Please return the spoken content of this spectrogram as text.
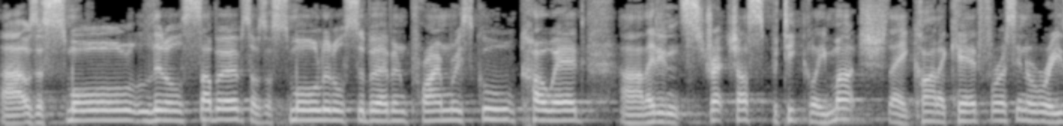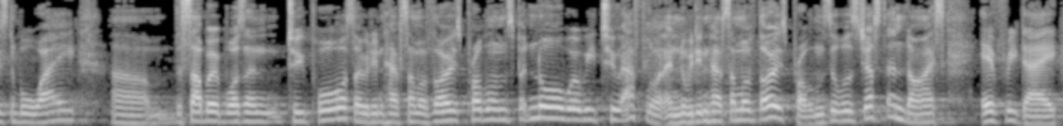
Uh, it was a small little suburb, so it was a small little suburban primary school, co ed. Uh, they didn't stretch us particularly much. They kind of cared for us in a reasonable way. Um, the suburb wasn't too poor, so we didn't have some of those problems, but nor were we too affluent, and we didn't have some of those problems. It was just a nice, everyday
